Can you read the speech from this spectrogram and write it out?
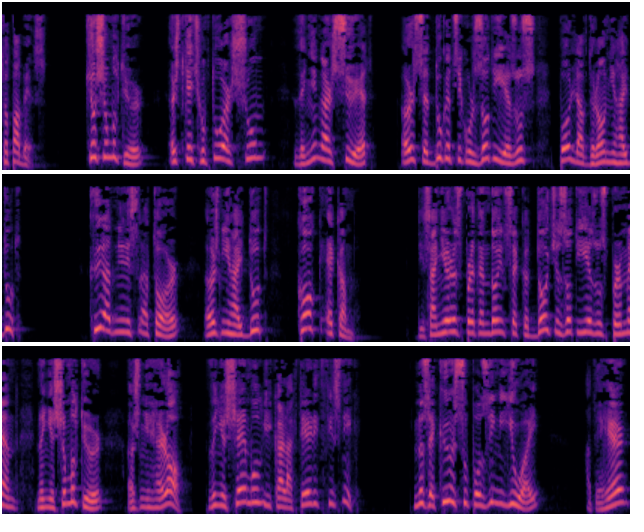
të pabesë. Kjo shëmbëlltyrë është keqkuptuar shumë dhe një nga arsyet është se duket sikur Zoti Jezus po lavdëron një hajdut. Ky administrator është një hajdut kokë e këmbë. Disa njerëz pretendojnë se këdo që Zoti Jezus përmend në një shëmbëlltyrë është një hero dhe një shembul i karakterit fisnik. Nëse ky është supozimi juaj, atëherë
